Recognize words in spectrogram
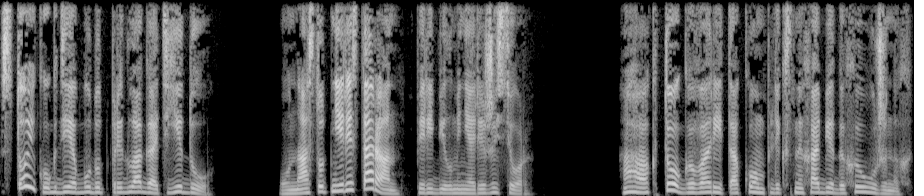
стойку, где будут предлагать еду. «У нас тут не ресторан», — перебил меня режиссер. А кто говорит о комплексных обедах и ужинах?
